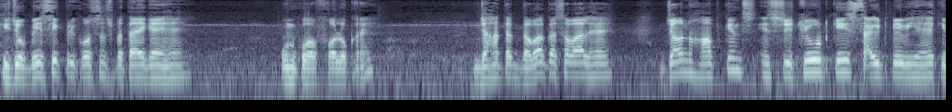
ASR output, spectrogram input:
कि जो बेसिक प्रिकॉशंस बताए गए हैं, उनको आप फॉलो करें। जहाँ तक दवा का सवाल है जॉन हॉपकिंस इंस्टीट्यूट की साइट पे भी है कि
